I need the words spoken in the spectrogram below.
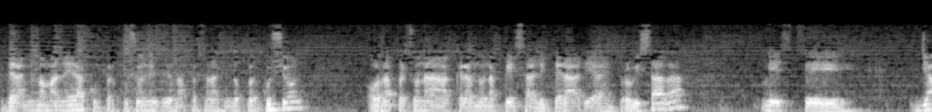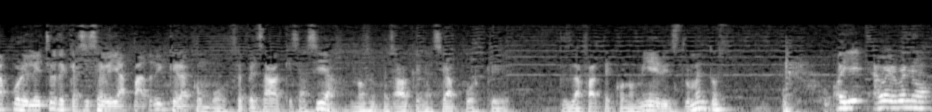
de la misma manera con percusiones de una persona haciendo percusión, otra persona creando una pieza literaria improvisada. Este, ya por el hecho de que así se veía padre y que era como se pensaba que se hacía, no se pensaba que se hacía porque pues la falta de economía y de instrumentos. Oye, a ver, bueno,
